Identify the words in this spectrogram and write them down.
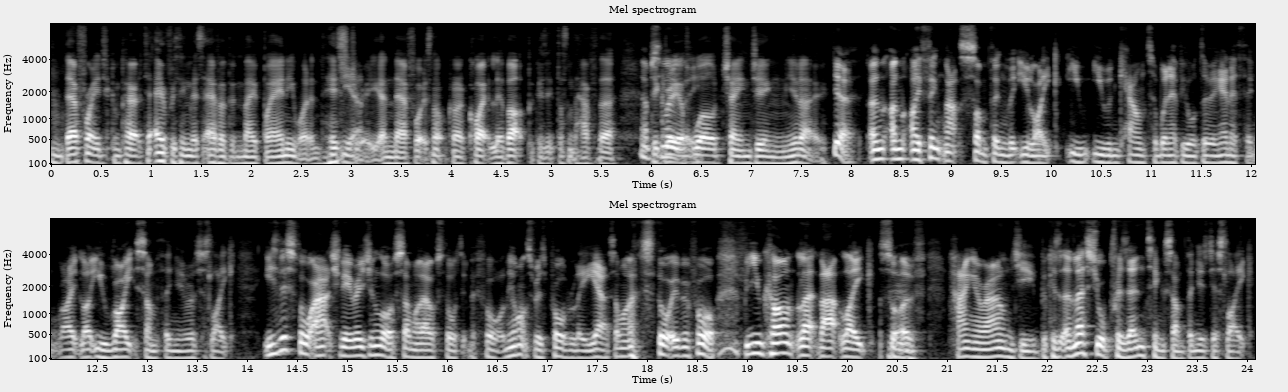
Mm. Therefore, I need to compare it to everything that's ever been made by anyone in history, and therefore it's not going to quite live up because it doesn't have the degree of world changing, you know. Yeah, and and I think that's something that you like you you encounter whenever you're doing anything, right? Like you write something, and you're just like, is this thought actually original, or someone else thought it before? And the answer is probably yeah, someone else thought it before. But you can't let that like sort hmm. of hang around you because unless you're presenting something as just like.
